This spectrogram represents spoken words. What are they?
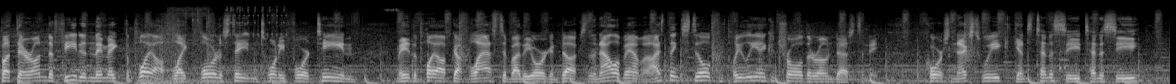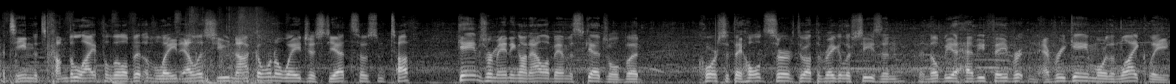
but they're undefeated and they make the playoff, like Florida State in 2014 made the playoff, got blasted by the Oregon Ducks. And then Alabama, I think, still completely in control of their own destiny. Of course, next week against Tennessee, Tennessee, a team that's come to life a little bit of late. LSU not going away just yet, so some tough games remaining on Alabama's schedule. But course, if they hold serve throughout the regular season, then they'll be a heavy favorite in every game more than likely.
